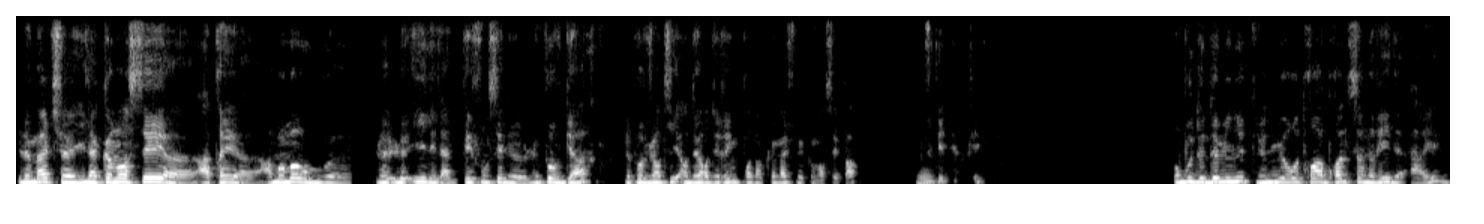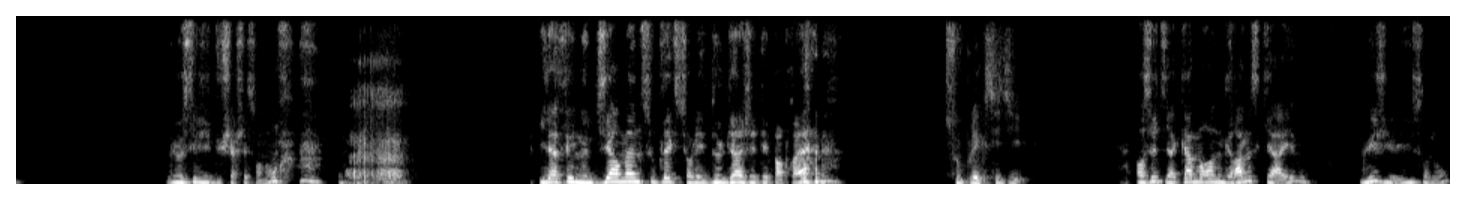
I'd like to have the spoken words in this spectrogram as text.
le match, euh, il a commencé euh, après un moment où le, le heel, il a défoncé le, le pauvre gars, le pauvre gentil, en dehors du ring pendant que le match ne commençait pas, ce Mm. qui était logique. Au bout de deux minutes, le numéro 3, Bronson Reed, arrive. Lui aussi, j'ai dû chercher son nom. Il a fait une German suplex sur les deux gars, j'étais pas prêt. Suplexity. Ensuite, il y a Cameron Grams qui arrive. Lui, j'ai eu son nom.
